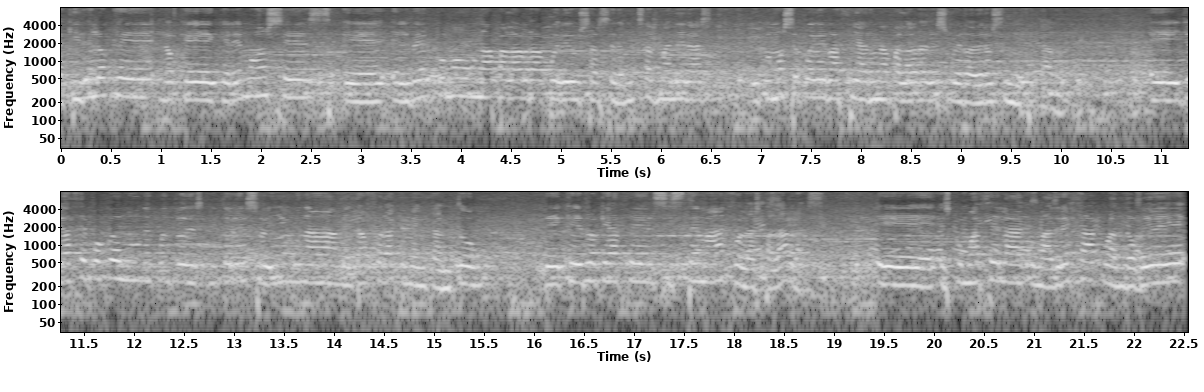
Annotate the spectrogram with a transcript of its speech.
Aquí de lo que, lo que queremos es eh, el ver cómo una palabra puede usarse de muchas maneras y cómo se puede vaciar una palabra de su verdadero significado. Eh, yo hace poco en un encuentro de escritores oí una metáfora que me encantó de qué es lo que hace el sistema con las palabras. Eh, es como hace la comadreja cuando bebe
